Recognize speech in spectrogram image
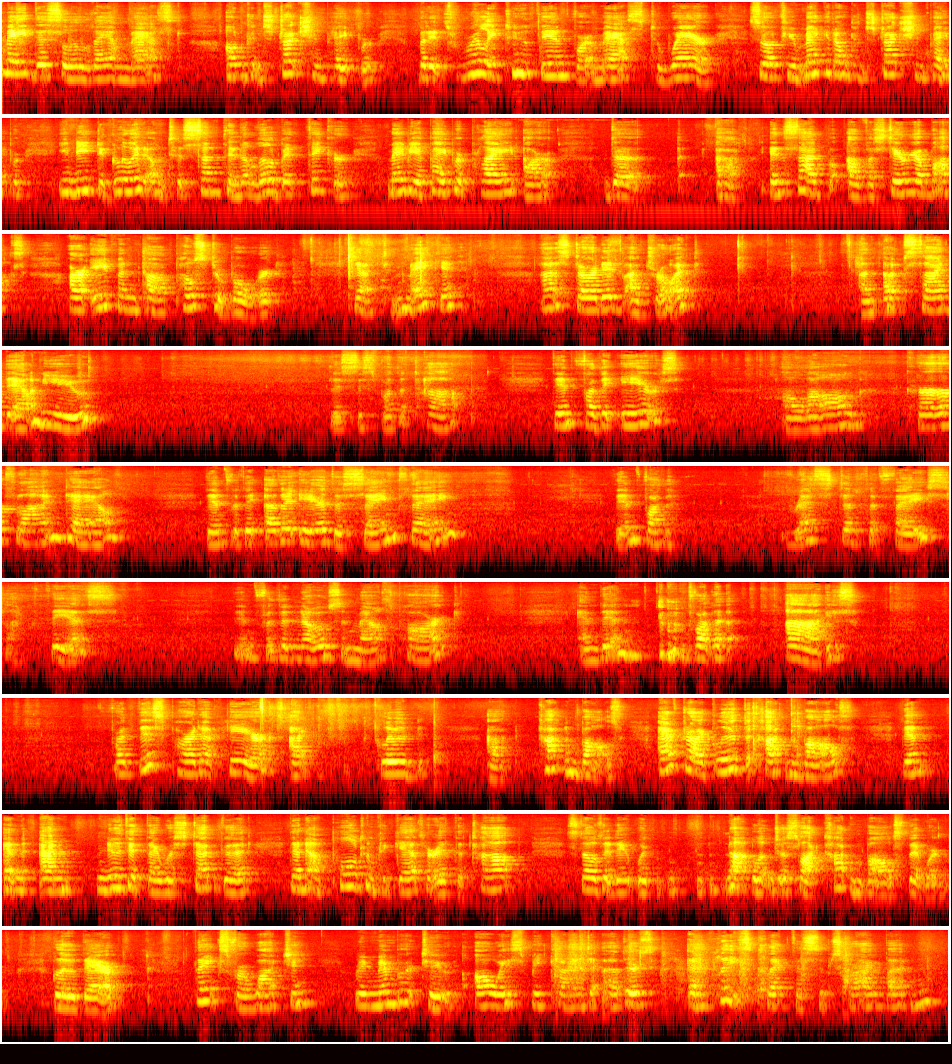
made this little lamb mask on construction paper, but it's really too thin for a mask to wear. So if you make it on construction paper, you need to glue it onto something a little bit thicker, maybe a paper plate or the uh, inside of a cereal box or even a poster board. Now to make it, I started by drawing an upside down U. This is for the top. Then for the ears, a long curve line down. Then for the other ear, the same thing. Then for the rest of the face, like this. Then for the nose and mouth part. And then for the eyes. For this part up here, I glued uh, cotton balls. After I glued the cotton balls, then and I knew that they were stuck good, then I pulled them together at the top so that it would not look just like cotton balls that were glued there. Thanks for watching. Remember to always be kind to others and please click the subscribe button.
